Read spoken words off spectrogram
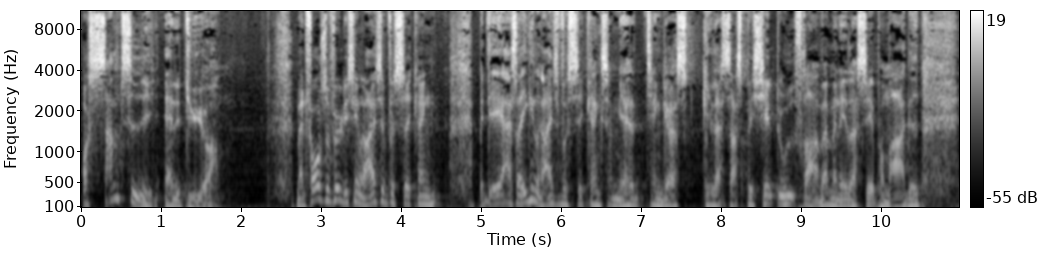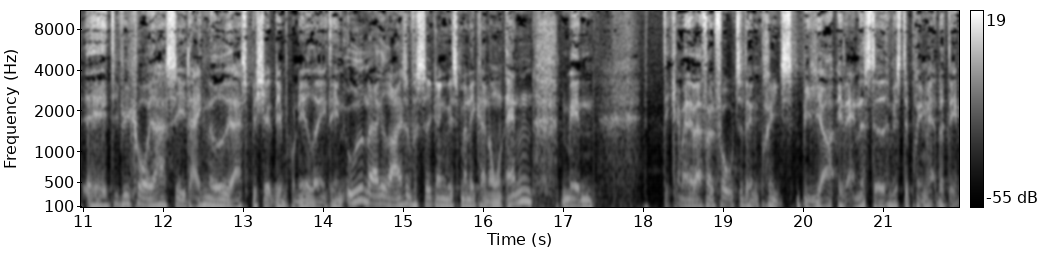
Og samtidig er det dyrere. Man får selvfølgelig sin rejseforsikring, men det er altså ikke en rejseforsikring, som jeg tænker skiller sig specielt ud fra, hvad man ellers ser på markedet. Øh, de vilkår, jeg har set, er ikke noget, jeg er specielt imponeret af. Det er en udmærket rejseforsikring, hvis man ikke har nogen anden, men det kan man i hvert fald få til den pris billigere et andet sted, hvis det primært er den.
